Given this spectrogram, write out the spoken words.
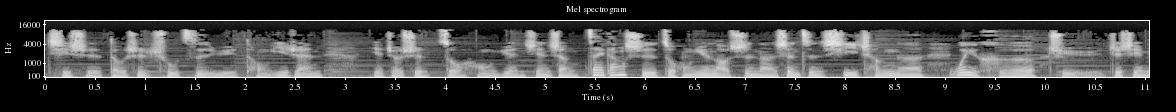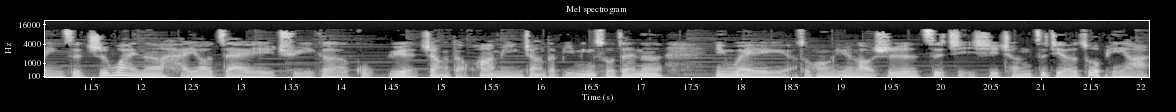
其实都是出自于同一人，也就是左宏元先生。在当时，左宏元老师呢，甚至戏称呢，为何取这些名字之外呢，还要再取一个古月这样的化名、这样的笔名所在呢？因为左宏元老师自己戏称自己的作品啊，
